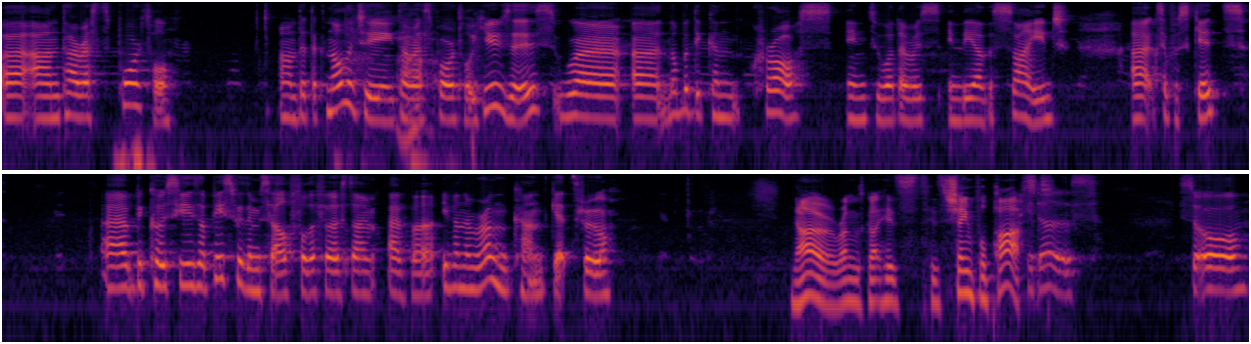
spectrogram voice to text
uh, and Tyrest's Portal. Um, the technology Tyrest Portal uses, where uh, nobody can cross into whatever is in the other side, uh, except for Skids, uh, because he's at peace with himself for the first time ever. Even a rung can't get through. no, Rung's got his his shameful past. He does. So,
